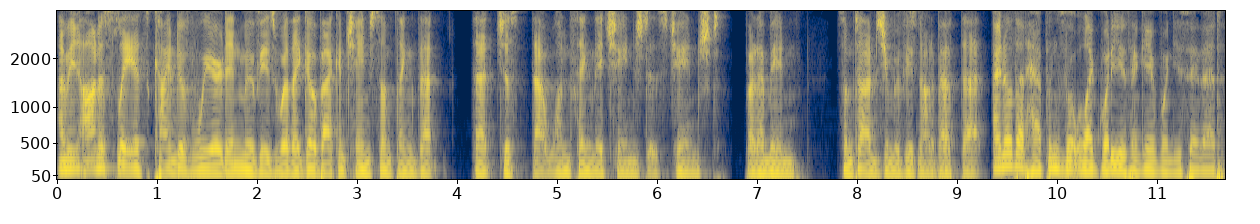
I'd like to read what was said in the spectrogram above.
I mean, honestly, it's kind of weird in movies where they go back and change something that that just that one thing they changed is changed. But I mean, sometimes your movie's not about that. I know that happens, but like, what are you thinking of when you say that?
